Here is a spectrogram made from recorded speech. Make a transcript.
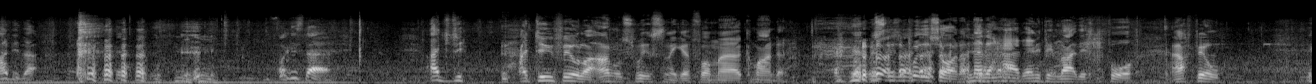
I did that. fuck is that? I do, I do feel like Arnold Schwarzenegger from uh, Commando. as soon as I put this on, I've never had anything like this before, and I feel, I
